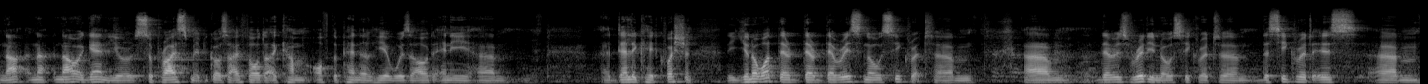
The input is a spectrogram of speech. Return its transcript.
now, now, again, you surprised me because I thought I come off the panel here without any um, delicate question. You know what? There, there, there is no secret. Um, um, there is really no secret. Um, the secret is um,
